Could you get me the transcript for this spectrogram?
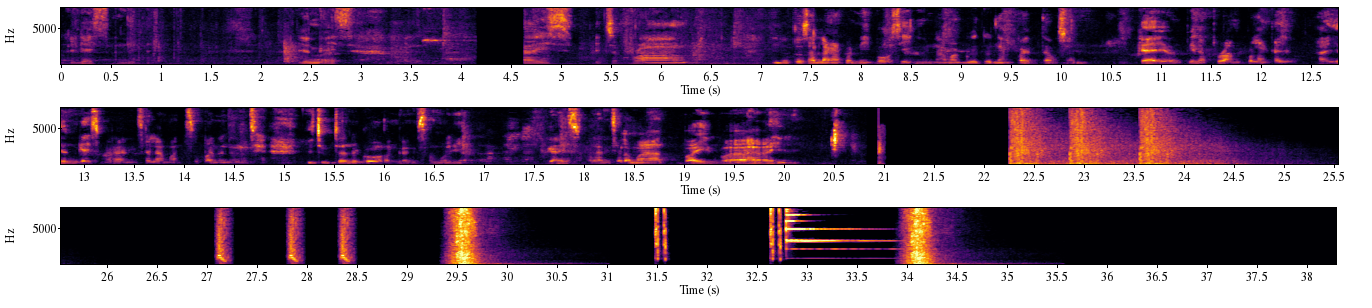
Okay guys, andito. Yun guys. Guys, it's a prank. Inutusan lang ako ni Bossing na mag-withdraw ng 5,000. Kaya yun, pinaprank ko lang kayo. Ayun guys, maraming salamat sa panonood sa YouTube channel ko hanggang sa muli. Guys, maraming salamat. Bye-bye!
